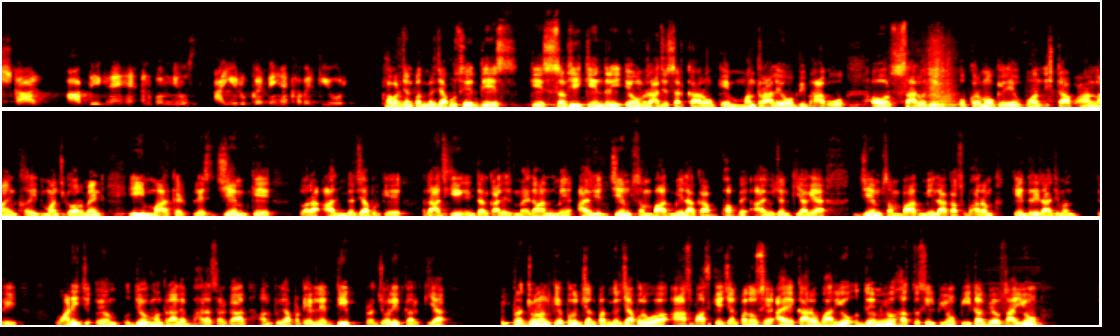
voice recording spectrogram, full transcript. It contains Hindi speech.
नमस्कार, आप देख रहे हैं अनुपम न्यूज़। आइए रुक करते हैं खबर की ओर। खबर जनपद मिर्जापुर से, देश के सभी केंद्रीय एवं राज्य सरकारों के मंत्रालयों, विभागों और सार्वजनिक उपक्रमों के लिए वन स्टॉप ऑनलाइन खरीद मंच government e market place GeM के द्वारा आज मिर्जापुर के राजकीय इंटर कॉलेज मैदान में आयोजित जेम संवाद मेला का भव्य आयोजन किया गया। जेम संवाद मेला का शुभारंभ केंद्रीय राज्य मंत्री वाणिज्य एवं उद्योग मंत्रालय, भारत सरकार, अनुप्रिया पटेल ने दीप प्रज्वलित कर किया। दीप प्रज्वलन के पूर्व जनपद मिर्जापुर व आसपास के जनपदों से आए कारोबारियों, उद्यमियों, हस्तशिल्पियों, पीतल व्यवसायियों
